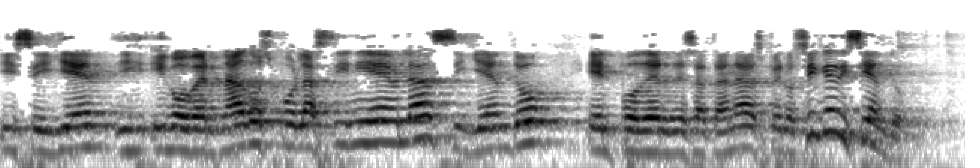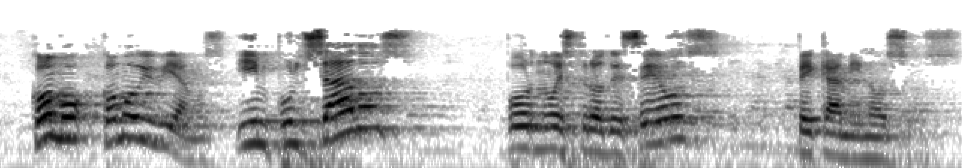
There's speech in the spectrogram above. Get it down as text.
y, gobernados por las tinieblas, siguiendo el poder de Satanás. Pero sigue diciendo, ¿Cómo, ¿Cómo vivíamos? Impulsados por nuestros deseos pecaminosos,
